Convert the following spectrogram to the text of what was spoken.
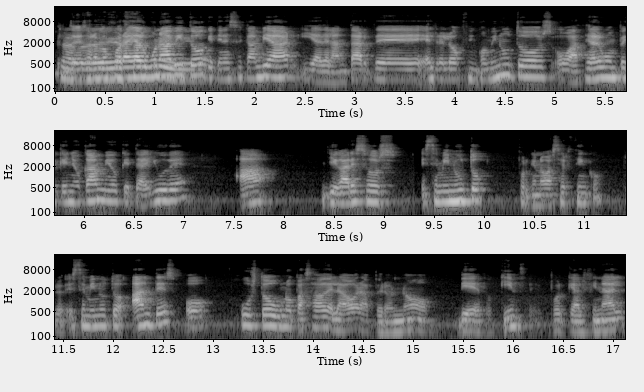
Claro, Entonces, a lo mejor hay algún prohibido. hábito que tienes que cambiar y adelantarte el reloj cinco minutos o hacer algún pequeño cambio que te ayude a llegar esos, ese minuto, porque no va a ser cinco, pero ese minuto antes o justo uno pasado de la hora, pero no 10 o 15, porque al final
